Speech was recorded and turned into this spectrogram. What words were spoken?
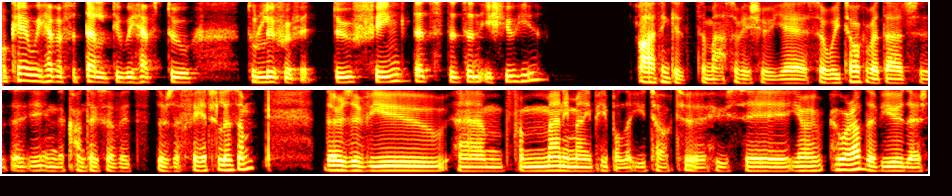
okay we have a fatality we have to to live with it do you think that's that's an issue here I think it's a massive issue. Yeah. So we talk about that uh, in the context of it's there's a fatalism. There's a view um, from many many people that you talk to who say you know who are of the view that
